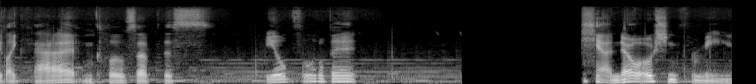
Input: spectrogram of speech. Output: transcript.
Maybe like that and close up this fields a little bit. Yeah, no ocean for me.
